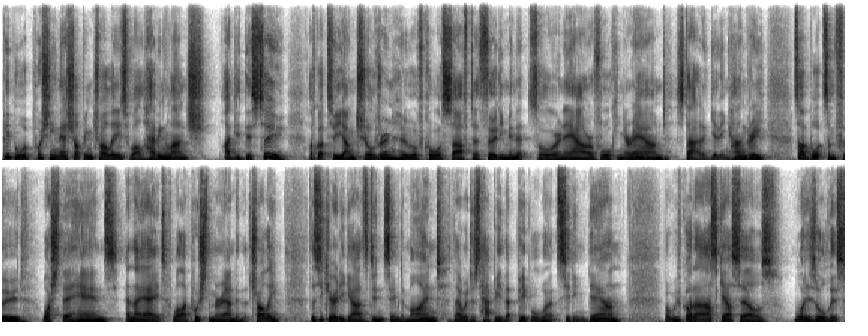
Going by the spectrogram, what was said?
People were pushing their shopping trolleys while having lunch. I did this too. I've got two young children who, of course, after 30 minutes or an hour of walking around, started getting hungry. So I bought some food, washed their hands, and they ate while I pushed them around in the trolley. The security guards didn't seem to mind. They were just happy that people weren't sitting down. But we've got to ask ourselves, what is all this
